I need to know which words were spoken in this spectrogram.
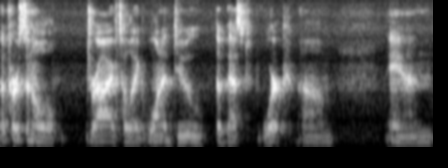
a personal drive to like want to do the best work. Um, and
